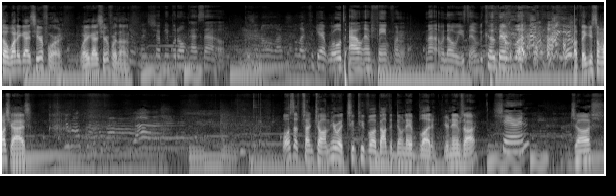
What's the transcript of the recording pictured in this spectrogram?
So what are you guys here for? What are you guys here for then? Make sure people don't pass out. Because you know, a lot of people like to get rolled out and faint for not for no reason because they're blood. Oh, thank you so much, guys. What's up, Central? I'm here with two people about to donate blood. Your names are? Sharon? Josh.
